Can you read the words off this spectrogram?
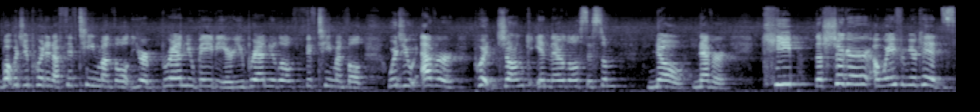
what would you put in a 15 month old, you're a brand new baby or you brand new little 15 month old. Would you ever put junk in their little system? No, never. Keep the sugar away from your kids.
